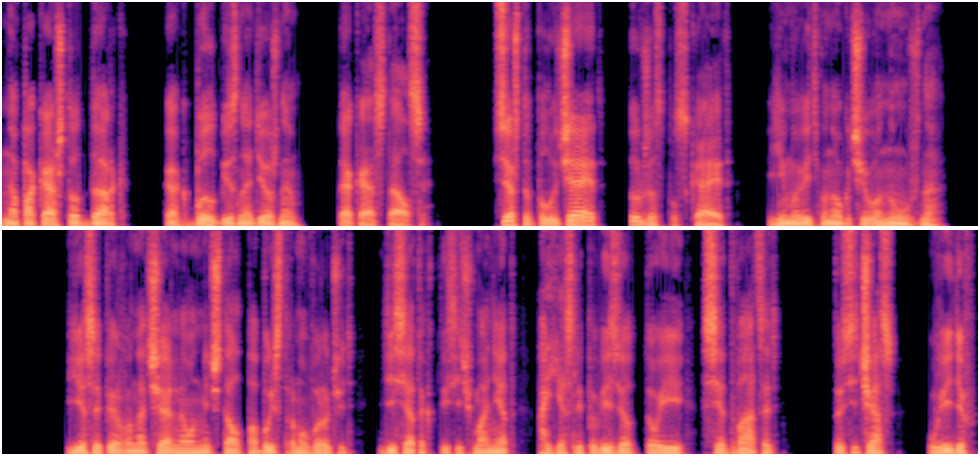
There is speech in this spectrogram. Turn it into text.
Но пока что Дарк как был безнадежным, так и остался. Все, что получает, тут же спускает. Ему ведь много чего нужно. Если первоначально он мечтал по-быстрому выручить десяток тысяч монет, а если повезет, то и все двадцать, то сейчас, увидев,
